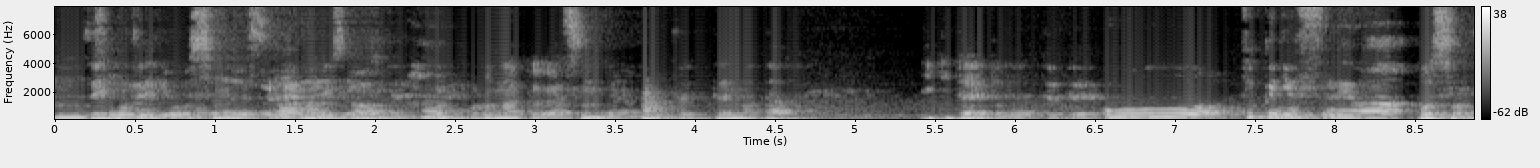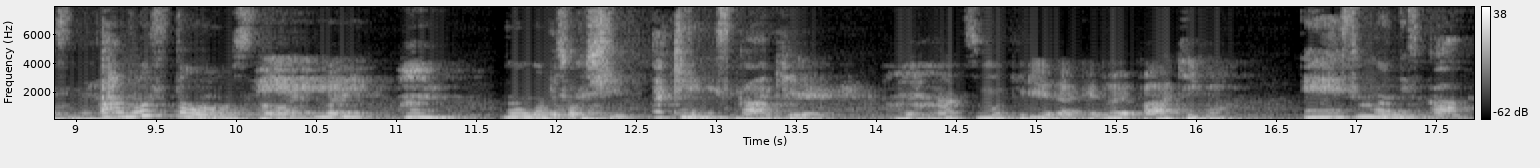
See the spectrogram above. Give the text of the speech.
うんぜひぜひおすすめです。アメリカはね、このコロナ禍が済んだら、もう絶対また行きたいと思ってて、おお、特におすすめは。ボストンですね。あ、ボストン。ボストンはやっぱりはい。どんなとこ美しい。あ、綺麗ですか？綺麗。で夏も綺麗だけど、やっぱ秋が。えー、そうなんですか。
